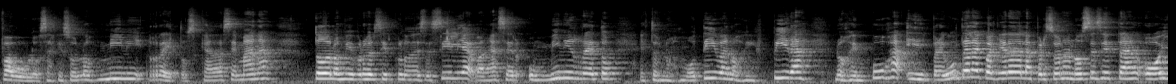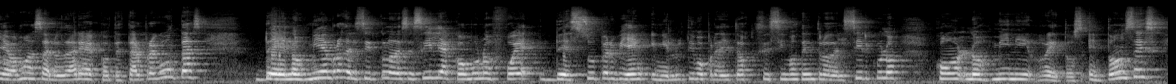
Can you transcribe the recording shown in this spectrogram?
fabulosas, que son los mini retos. Cada semana todos los miembros del Círculo de Cecilia van a hacer un mini reto. Esto nos motiva, nos inspira, nos empuja. Y pregúntale a cualquiera de las personas, no sé si están hoy, vamos a saludar y a contestar preguntas de los miembros del Círculo de Cecilia, cómo nos fue de súper bien en el último predicto que hicimos dentro del Círculo con los mini retos. Entonces,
